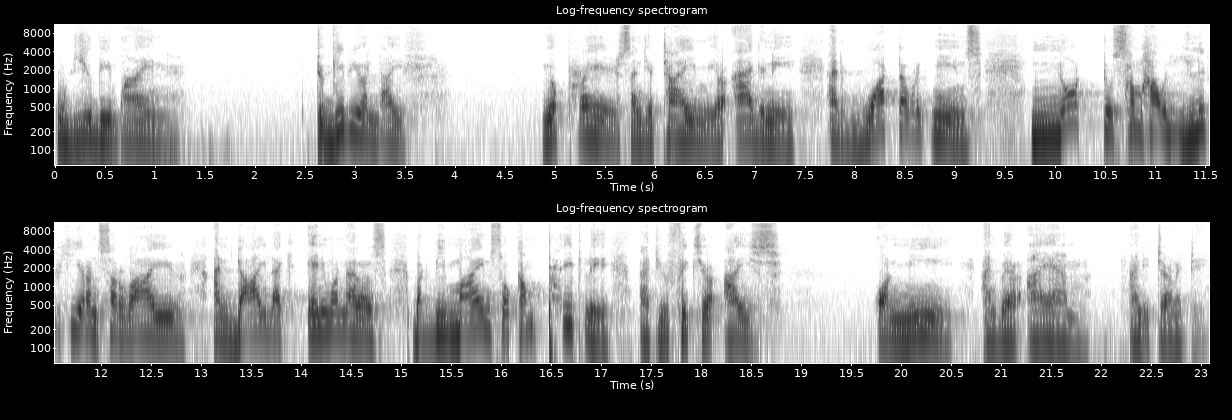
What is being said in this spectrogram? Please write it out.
Would you be mine to give your life your prayers and your time, your agony, and whatever it means, not to somehow live here and survive and die like anyone else, but be mine so completely that you fix your eyes on me and where I am and eternity.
